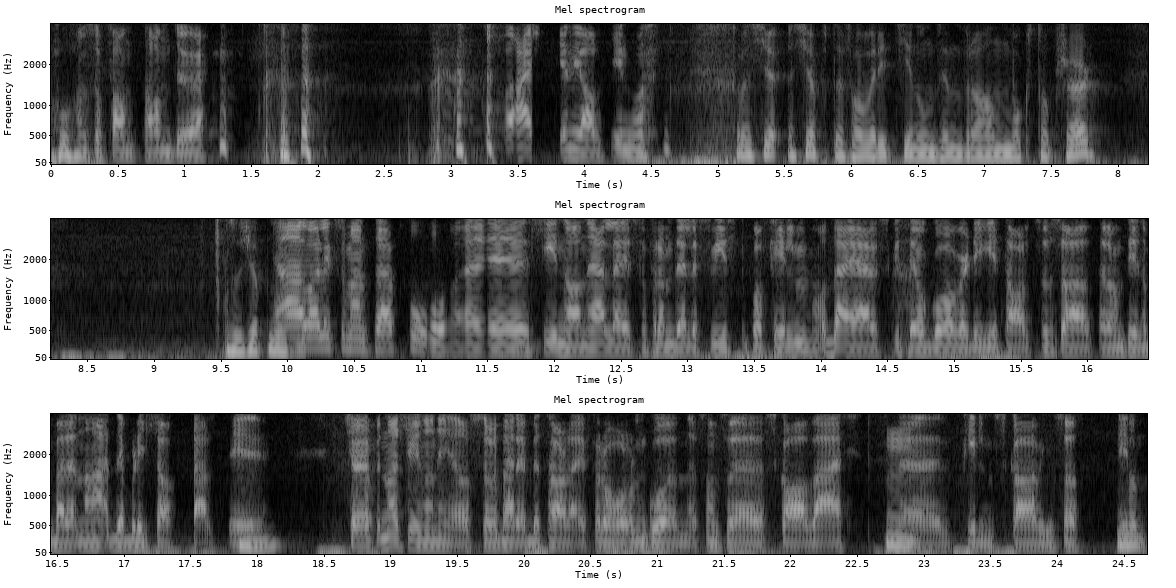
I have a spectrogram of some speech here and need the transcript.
Oh. Han så fant han død. det var helt genial kino. For han kjø kjøpte favorittkinoen sin fra han vokste opp sjøl. Så kjøpte han Ja, det var liksom en av få eh, kinoene i LA som fremdeles viste på film. Og da jeg skulle til å gå over digitalt, så sa Tarantino bare nei, det blir ikke aktuelt. Mm. Kjøp en kinoen i, og så bare betaler jeg for å holde den gående sånn som det skal være. Mm. Eh, film skal vises. Men,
